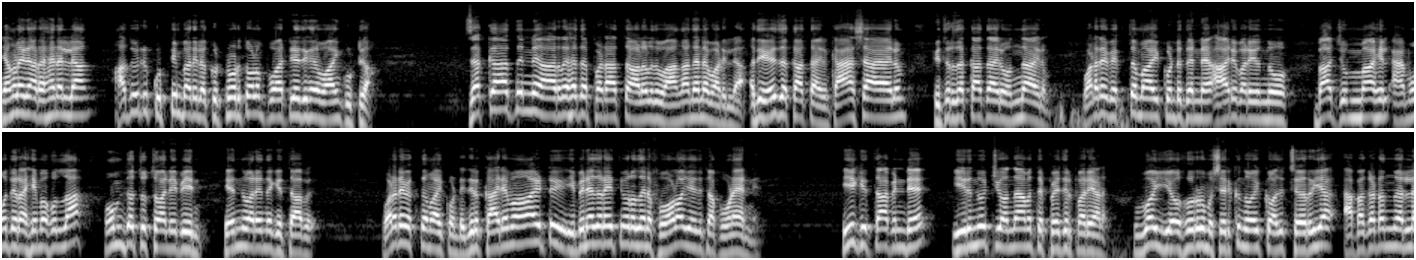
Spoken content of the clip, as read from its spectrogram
ഞങ്ങളതിന് അർഹനല്ല. അതൊരു കുട്ടിയും പറയില്ല. കിട്ടുന്നിടത്തോളം പോറ്റേത് ഇങ്ങനെ വാങ്ങിക്കൂട്ടുക ജക്കാത്തിന് അർഹതപ്പെടാത്ത ആളുകൾ വാങ്ങാൻ തന്നെ പാടില്ല. അത് ഏത് ജക്കാത്തായാലും കാശായാലും ഫിത്തർ ജക്കാത്തായാലും ഒന്നായാലും വളരെ വ്യക്തമായിക്കൊണ്ട് തന്നെ ആര് പറയുന്നു? ബാ ജുമ്മാഹിൽ അമൂദ് റഹിമഹുല്ല ഉംദത്തു തോലിബീൻ എന്ന് പറയുന്ന കിതാബ്. വളരെ വ്യക്തമായിക്കൊണ്ട് ഇതിൽ കാര്യമായിട്ട് ഇബിനെ റൈത്തി തന്നെ ഫോളോ ചെയ്തിട്ടാണ് പോണേ തന്നെ. ഈ കിതാബിന്റെ ഇരുന്നൂറ്റി ഒന്നാമത്തെ പേജിൽ പറയാണ് വ യഹുറുമു ശരിക്കും നോക്കിക്കോ അത് ചെറിയ അപകടമൊന്നുമല്ല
